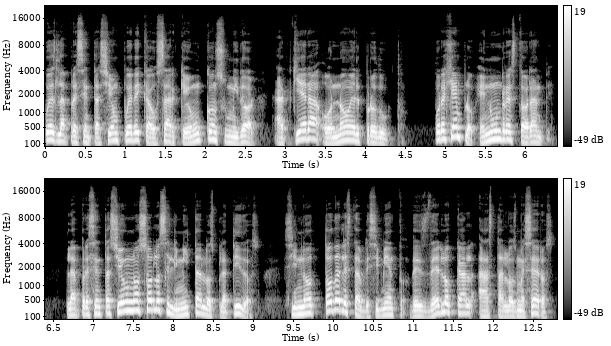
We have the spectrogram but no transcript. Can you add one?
pues la presentación puede causar que un consumidor adquiera o no el producto. Por ejemplo, en un restaurante, la presentación no solo se limita a los platillos, sino todo el establecimiento, desde el local hasta los meseros,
